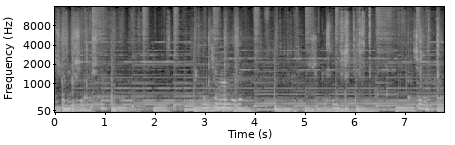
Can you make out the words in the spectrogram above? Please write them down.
Şöyle bir şey oluştu. Bu kenarları şu kısmı içe doğru.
